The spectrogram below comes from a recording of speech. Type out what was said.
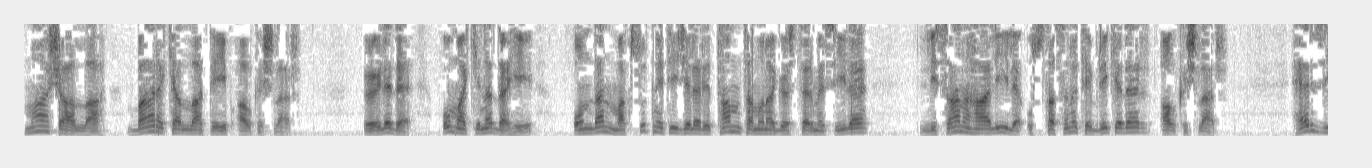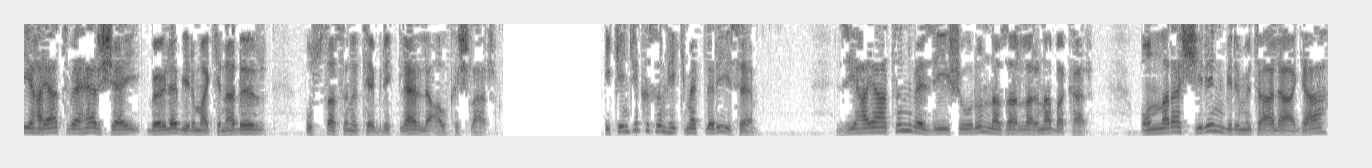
maşallah, barekallah deyip alkışlar. Öyle de o makine dahi ondan maksut neticeleri tam tamına göstermesiyle lisan haliyle ustasını tebrik eder, alkışlar. Her zihayat ve her şey böyle bir makinedir, ustasını tebriklerle alkışlar. İkinci kısım hikmetleri ise zihayatın ve zişurun nazarlarına bakar. Onlara şirin bir mütalagah,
